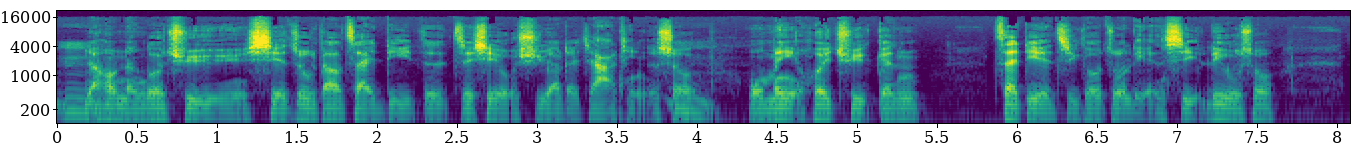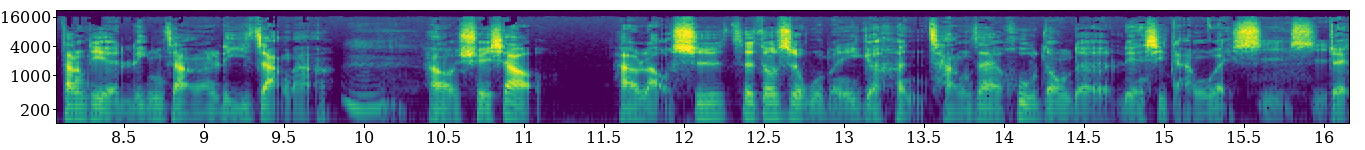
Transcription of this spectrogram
嗯、然后能够去协助到在地的这些有需要的家庭的时候，嗯、我们也会去跟在地的机构做联系，例如说当地的领长啊、里长啊，嗯，还有学校。还有老师，这都是我们一个很常在互动的联系单位。是是，对。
